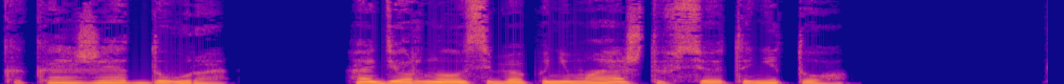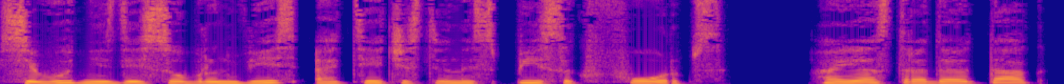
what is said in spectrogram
Какая же я дура. Одернула себя, понимая, что все это не то. Сегодня здесь собран весь отечественный список Forbes, а я страдаю так,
